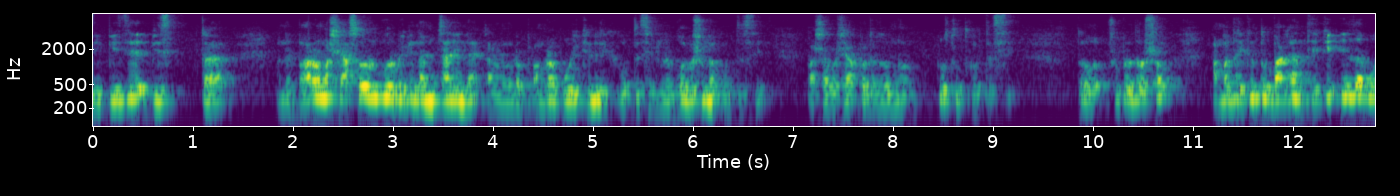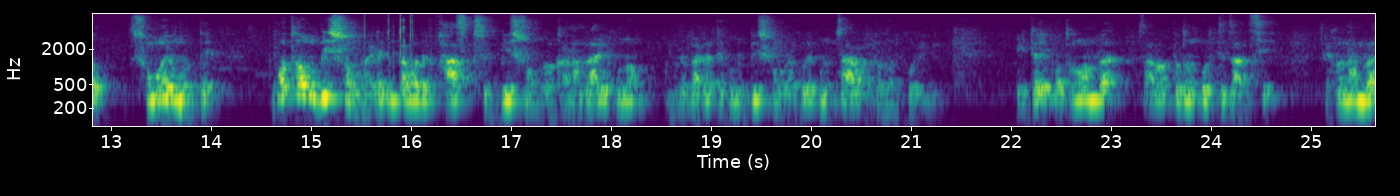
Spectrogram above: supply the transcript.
এই বীজে, বীজটা মানে বারো মাসে আচরণ করবে কিনা আমি জানি না, কারণ আমরা আমরা পরীক্ষা নিরীক্ষা করতেছি গবেষণা করতেছি। পাশাপাশি আপনাদের জন্য প্রস্তুত করতেছি। তো সুপ্রিয় দর্শক, আমাদের কিন্তু বাগান থেকে এ যাবৎ সময়ের মধ্যে প্রথম বীজ সংগ্রহ, এটা কিন্তু আমাদের ফার্স্ট বীজ সংগ্রহ, কারণ আমরা আগে কোনো, আমাদের বাগান থেকে কোনো বীজ সংগ্রহ করে কোনো চারা উৎপাদন করিনি। এটাই প্রথম আমরা চারা উৎপাদন করতে যাচ্ছি। এখন আমরা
